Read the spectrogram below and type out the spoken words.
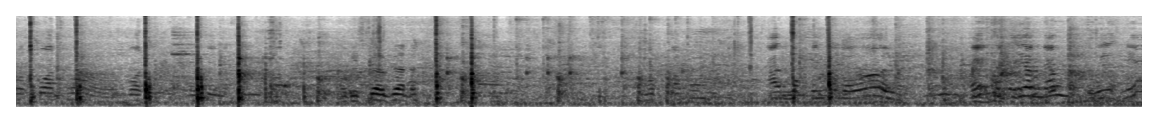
ថតគាត់ផងគាត់អង្គទីមកឲ្យពីស្គាល់គាត់មុខគាត់ផងឲ្យមុខពេញទៅយាយអើយអេតែទៀមញ៉ាំវានេះ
